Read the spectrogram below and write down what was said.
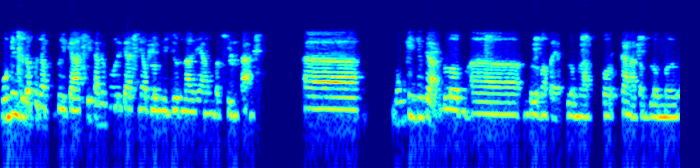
mungkin sudah punya publikasi tapi publikasinya belum di jurnal yang bercinta. Uh, mungkin juga belum uh, belum apa ya belum melaporkan atau belum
